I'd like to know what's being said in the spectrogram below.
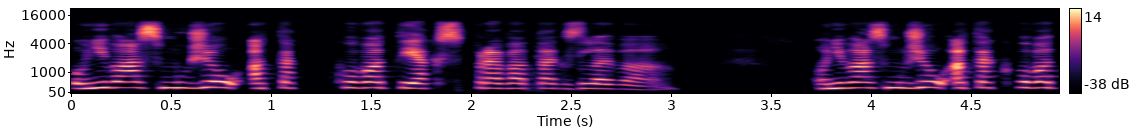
oni vás můžou atakovat jak zprava, tak zleva. Oni vás můžou atakovat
